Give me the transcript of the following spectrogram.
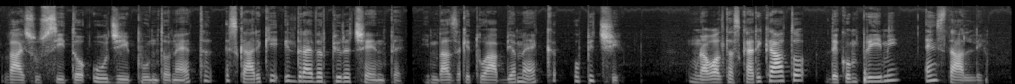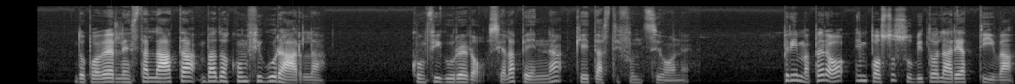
Vai sul sito ug.net e scarichi il driver più recente, in base che tu abbia Mac o PC. Una volta scaricato, decomprimi e installi. Dopo averla installata vado a configurarla. Configurerò sia la penna che i tasti funzione. Prima però imposto subito l'area attiva.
